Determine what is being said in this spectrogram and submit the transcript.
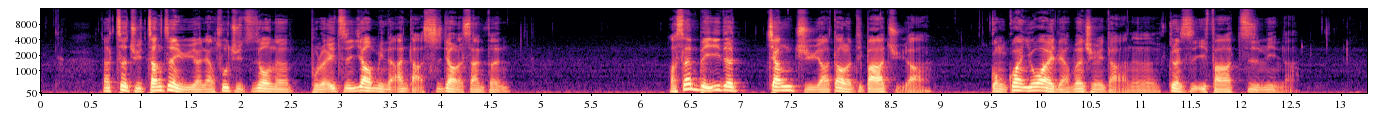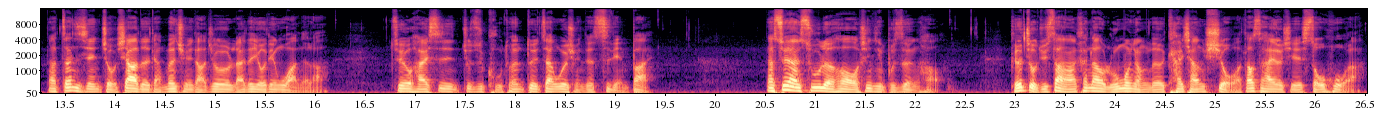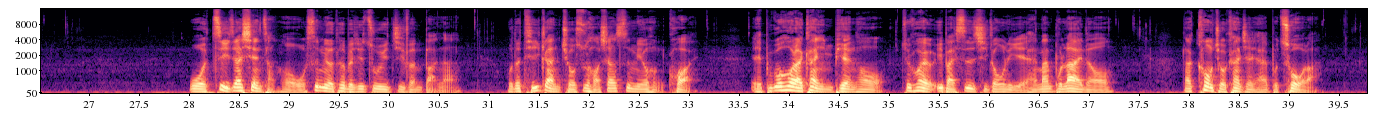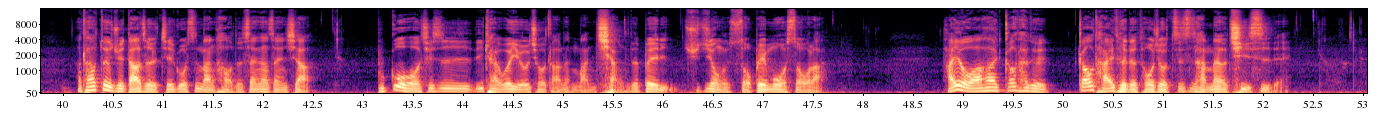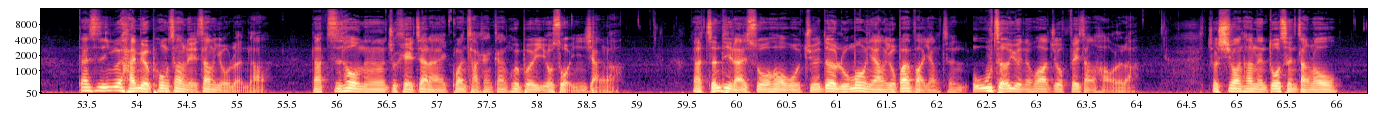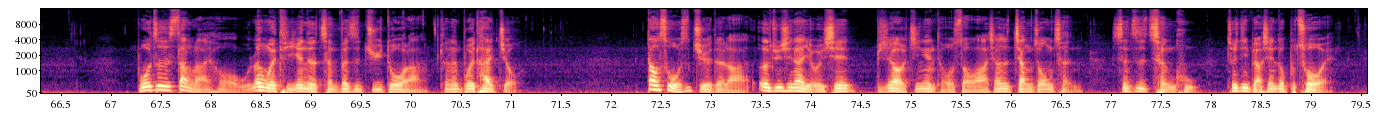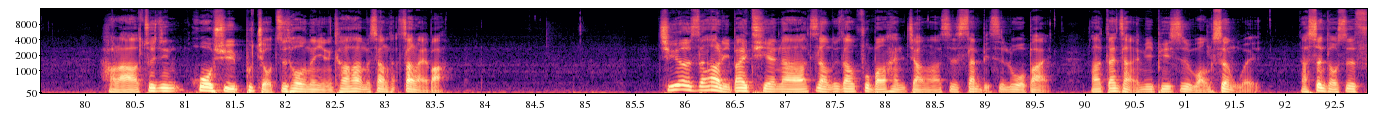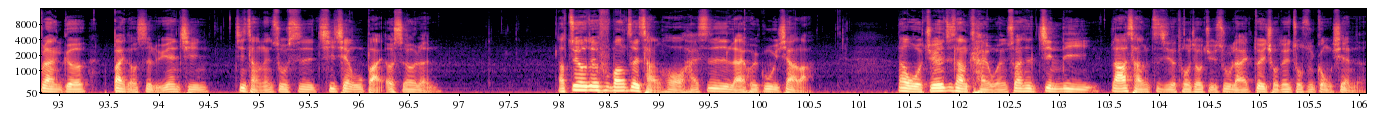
那这局张振宇啊两出局之后呢，补了一支要命的安打，失掉了三分。啊，三比一的僵局啊，到了第八局啊，巩冠右外两分全垒打呢，更是一发致命啊。那詹子贤九下的两分全垒打就来的有点晚了啦，最后还是就是苦吞对战未选择四连败。那虽然输了后，心情不是很好。可是九局上啊，看到卢梦阳的开枪秀啊，倒是还有些收获啦。我自己在现场哦，我是没有特别去注意积分板啊。我的体感球速好像是没有很快，诶，不过后来看影片吼，最快有一百四十七公里，还蛮不赖的哦。那控球看起来还不错啦。那他对决打者的结果是蛮好的，三上三下。不过其实李凯威有一球打的蛮强的，被许继勇手被没收了。还有啊，他高抬腿高抬腿的投球姿势还蛮有气势的。但是因为还没有碰上脸上有人啊，那之后呢就可以再来观察看看会不会有所影响了。那整体来说吼，我觉得卢梦阳有办法养成吴泽源的话就非常好了啦，就希望他能多成长喽。不过这次上来吼，我认为体验的成分是居多啦，可能不会太久。倒是我是觉得啦，二军现在有一些比较有经验投手啊，像是江中诚，甚至陈虎，最近表现都不错诶。好啦，最近或许不久之后呢，也能看到他们上上来吧。七月二十三号礼拜天啊，这场对战富邦悍将啊是三比四落败。那单场 MVP 是王胜伟，那胜投是富兰哥，败投是吕彦青，进场人数是七千五百二十二人。那最后对富邦这场后，还是来回顾一下啦。那我觉得这场凯文算是尽力拉长自己的投球局数来对球队做出贡献了。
